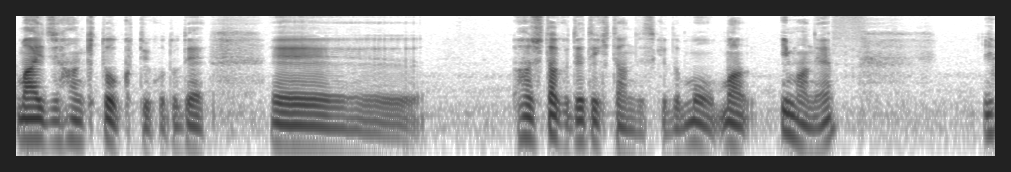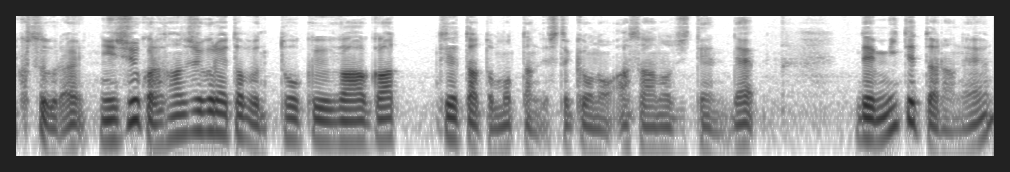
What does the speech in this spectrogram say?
毎自販機トークということで、えーハッシュタグ出てきたんですけども、まあ、今ねいくつぐらい？20から30ぐらい多分トークが上がってたと思ったんですって今日の朝の時点で。で見てたらね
